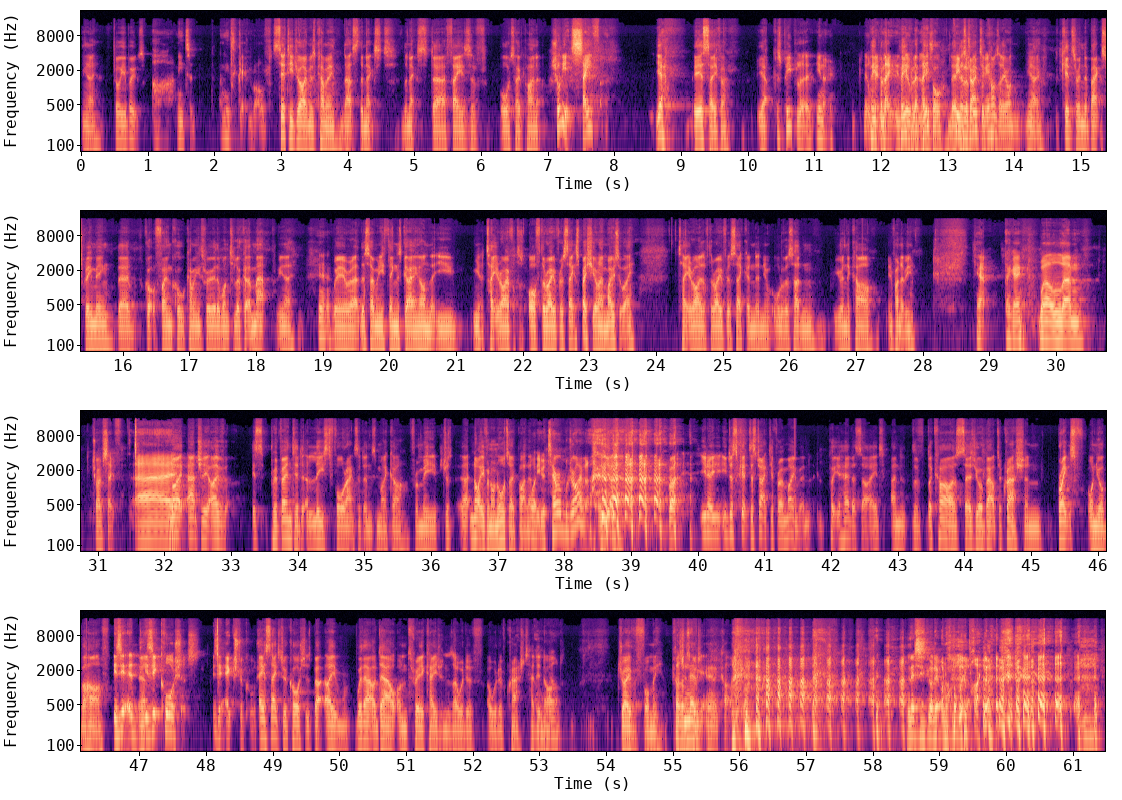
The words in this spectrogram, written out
you know fill your boots. oh, I need to I need to get involved City drive is coming. That's the next the next uh, phase of autopilot. surely it's safer Yeah, it is safer. Because people are you know people, late, people are people. They're People distracted people, yeah. constantly. On you know, the kids are in the back screaming. They've got a phone call coming through. They want to look at a map. You know, Yeah. where uh, there's so many things going on that you you know take your eye off, the road for a second, especially on a motorway. take your eyes off the road for a second, and you're, all of a sudden you're in the car in front of you. Yeah. Okay. Well, um, drive safe. Uh, Like, actually, I've it's prevented at least four accidents in my car from me just uh, not even on autopilot. what? You're a terrible driver. but you know, you just get distracted for a moment, put your head aside, and the, the car says you're about to crash and brakes on your behalf. is it? Yeah. Is it cautious? Is it extra cautious? It's extra cautious, but I, without a doubt, on three occasions, I would have, I would have crashed had it Oh, not drove for me. Because I'm never is getting in a car unless he's got it on autopilot.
